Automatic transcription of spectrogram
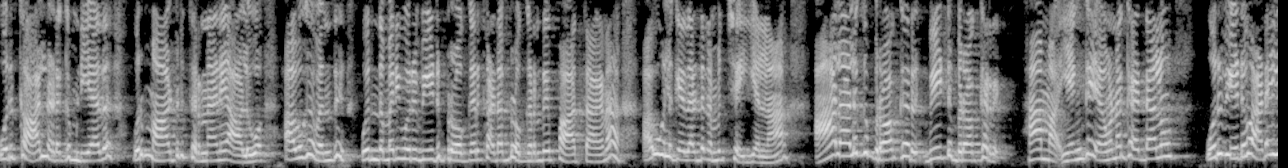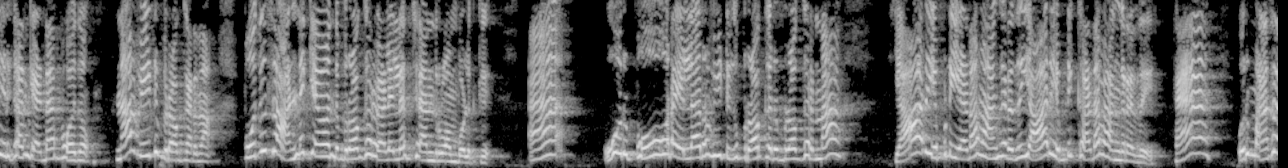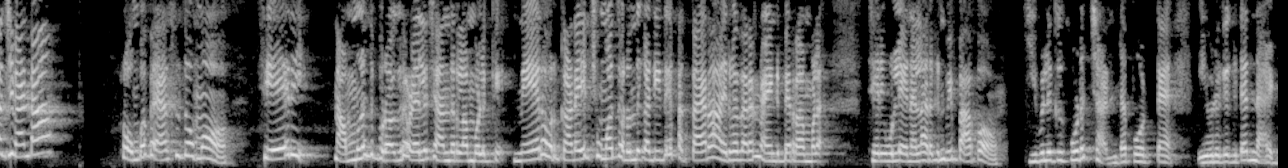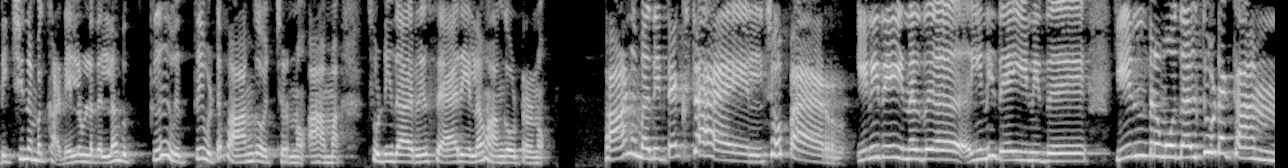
ஒரு கால் நடக்க முடியாத ஒரு மாற்றுத்திறனாளி ஆளுவோம் அவங்க வந்து ஒரு இந்த மாதிரி ஒரு வீடு புரோக்கர் கடை புரோக்கர்னு பார்த்தாங்கன்னா அவங்களுக்கு ஏதாட்டும் நம்ம செய்யலாம். ஆளாளுக்கு புரோக்கர் வீட்டு புரோக்கர் ஆமா எங்க எவனை கேட்டாலும் ஒரு வீடு வாடகை இருக்கான்னு கேட்டா போதும். நான் வீட்டு புரோக்கர் தான். புதுசா அன்னைக்கே அந்த புரோக்கர் வேலையில சேர்ந்துருவான் போலுக்கு ஆ, ஊர் பூரா எல்லாரும் வீட்டுக்கு புரோக்கர் புரோக்கர்னா யார் எப்படி இடம் வாங்குறது யார் எப்படி கடை வாங்குறது ஆ? ஒரு மனசாட்சி வேண்டாம் ரொம்ப பேசுதோமோ சரி நம்மளும் இந்த புரோக்கர் வேலையில சேர்ந்துடலாம் போலுக்கு நேரம் ஒரு கடையை சும்மா திறந்து கட்டிட்டு பத்தாயிரம் இருபதாயிரம் சரி உள்ள என்னெல்லாம் இருக்குன்னு போய் பாப்போம் இவளுக்கு கூட சண்டை போட்டேன். இவளுக்கு கிட்ட நடிச்சு நம்ம கடையில உள்ளதெல்லாம் விற்று விற்று விட்டு வாங்க வச்சிடணும். ஆமா சுடிதாரு சாரி எல்லாம் வாங்க விட்டுறணும். பானுமதி டெக்ஸ்டைல் சூப்பர் இனிதே இனிது இனிதே இனிது. இன்று முதல் தொடக்கம்.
